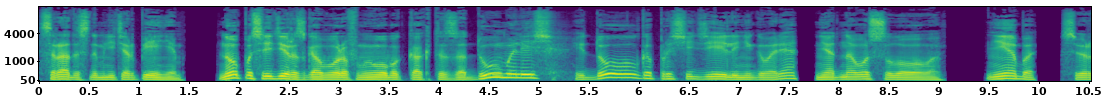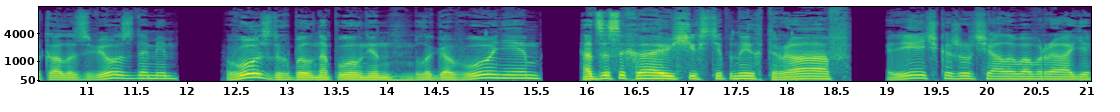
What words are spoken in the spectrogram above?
с радостным нетерпением. Но посреди разговоров мы оба как-то задумались и долго просидели, не говоря ни одного слова. Небо сверкало звездами, воздух был наполнен благовонием. От засыхающих степных трав, речка журчала во враге,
